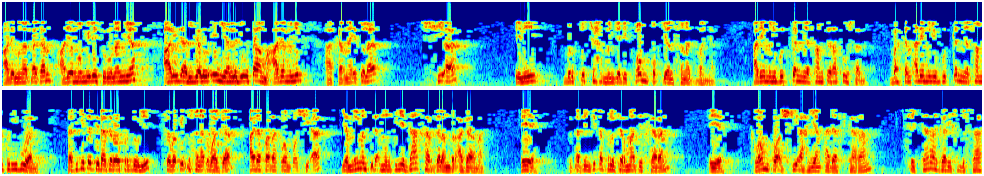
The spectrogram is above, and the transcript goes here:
Ada yang mengatakan, ada yang memilih turunannya Ali dari jalur ini yang lebih utama. Ada yang menyebut, ah, karena itulah Syiah ini berpecah menjadi kelompok yang sangat banyak. Ada yang menyebutkannya sampai ratusan, bahkan ada yang menyebutkannya sampai ribuan. Tapi kita tidak terlalu peduli, sebab itu sangat wajar ada pada kelompok Syiah yang memang tidak mempunyai dasar dalam beragama. Eh, tetapi kita perlu cermati sekarang. Iya, kelompok Syiah yang ada sekarang secara garis besar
